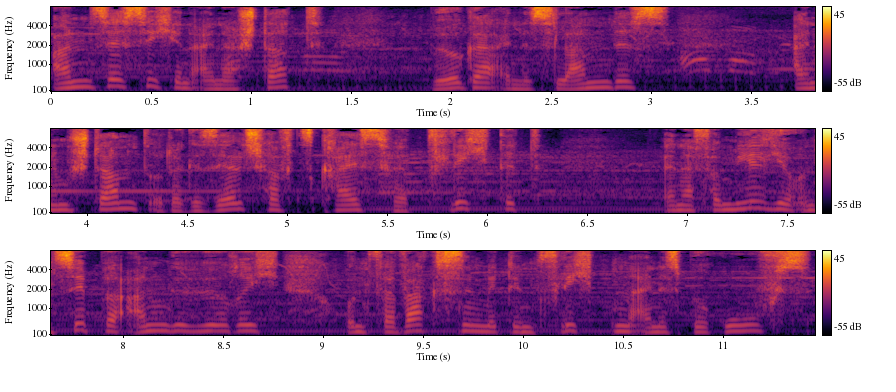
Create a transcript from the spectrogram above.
Ansässig in einer Stadt, Bürger eines Landes, einem Stand oder Gesellschaftskreis verpflichtet, einer Familie und Sippe angehörig und verwachsen mit den Pflichten eines Berufs,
